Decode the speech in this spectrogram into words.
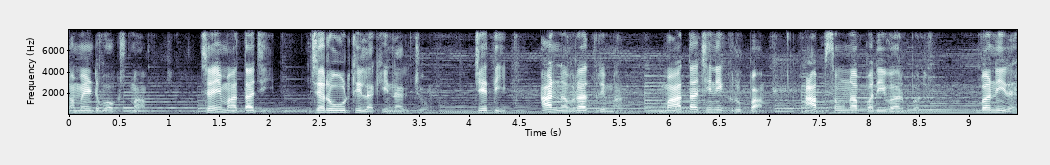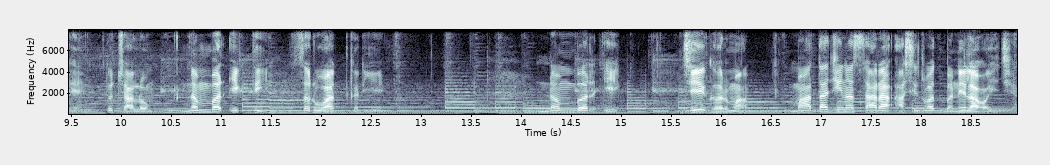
કમેન્ટ બોક્સમાં જય માતાજી જરૂરથી લખી નાખજો. જેથી આ નવરાત્રિમાં માતાજીની કૃપા આપ સૌના પરિવાર પર બની રહે. તો ચાલો નંબર એકથી શરૂઆત કરીએ. નંબર એક. જે ઘરમાં માતાજીના સારા આશીર્વાદ બનેલા હોય છે,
